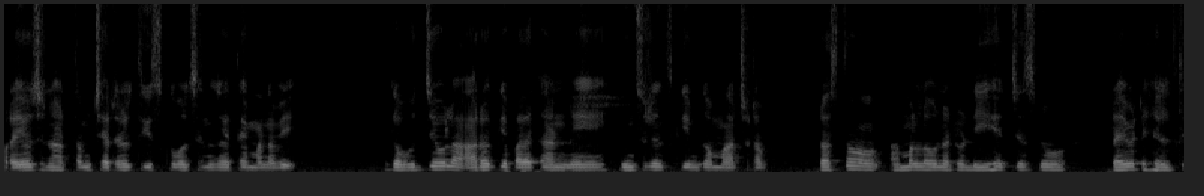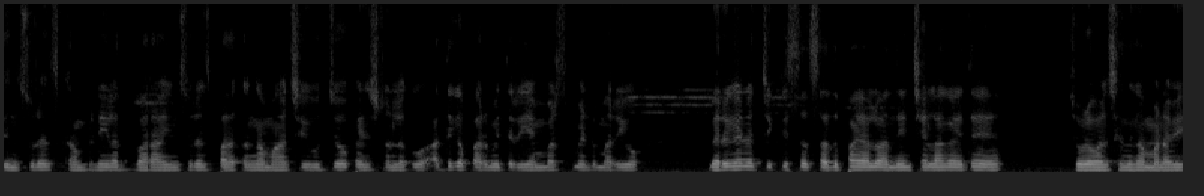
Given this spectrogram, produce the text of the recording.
ప్రయోజనార్థం చర్యలు తీసుకోవాల్సిందిగా అయితే మనవి. ఇక ఉద్యోగుల ఆరోగ్య పథకాన్ని ఇన్సూరెన్స్ స్కీమ్‌గా మార్చడం. ప్రస్తుతం అమల్లో ఉన్నటువంటి ఈహెచ్ఎస్‌ను ప్రైవేట్ హెల్త్ ఇన్సూరెన్స్ కంపెనీల ద్వారా ఇన్సూరెన్స్ పథకంగా మార్చి ఉద్యోగ పెన్షనర్లకు అధిక పరిమితి రియంబర్స్మెంట్ మరియు మెరుగైన చికిత్స సదుపాయాలు అందించేలాగా అయితే చూడవలసిందిగా మనవి.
